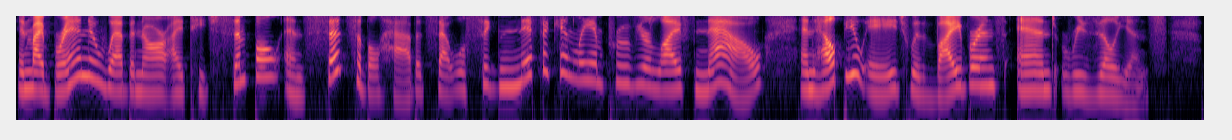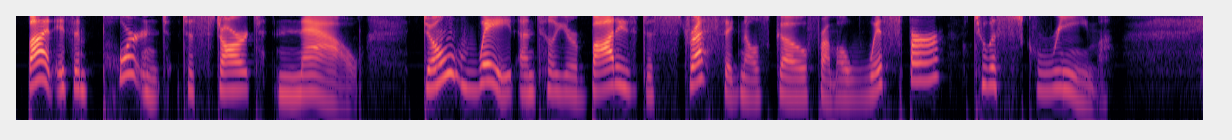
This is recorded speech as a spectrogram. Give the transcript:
In my brand new webinar, I teach simple and sensible habits that will significantly improve your life now and help you age with vibrance and resilience. But it's important to start now. Don't wait until your body's distress signals go from a whisper to a scream.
